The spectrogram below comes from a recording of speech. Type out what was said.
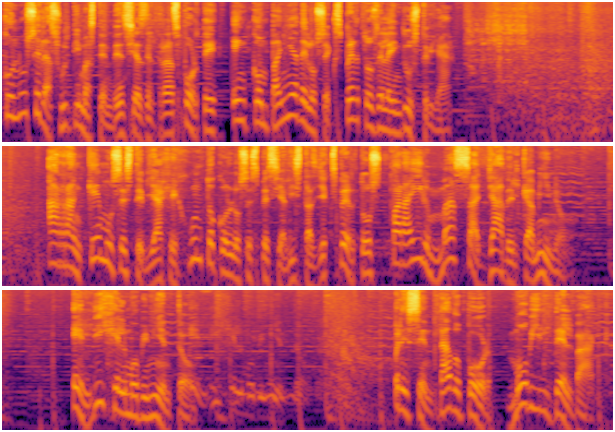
Conoce las últimas tendencias del transporte en compañía de los expertos de la industria. Arranquemos este viaje junto con los especialistas y expertos para ir más allá del camino. Elige el movimiento. Presentado por Móvil Delvac.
